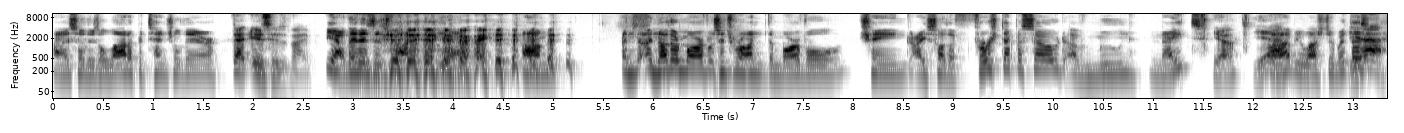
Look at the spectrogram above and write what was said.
Uh, so there's a lot of potential there. That is his vibe. Yeah, that is his vibe. yeah. right? Um, an- another Marvel, since we're on the Marvel chain, I saw the first episode of Moon Knight. yeah. Yeah. Bob, you watched it with us? Yeah.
